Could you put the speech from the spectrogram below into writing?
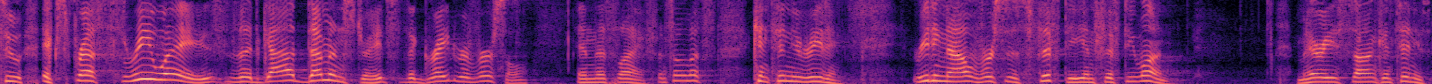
to express three ways that God demonstrates the great reversal in this life. And so let's continue reading. Reading now verses 50 and 51. Mary's song continues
